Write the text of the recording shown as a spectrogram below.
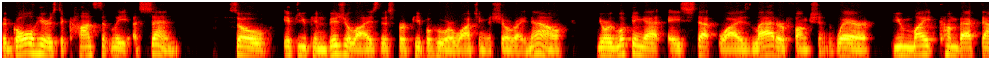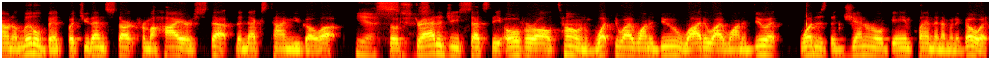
The goal here is to constantly ascend so if you can visualize this for people who are watching the show right now, you're looking at a stepwise ladder function where you might come back down a little bit, but you then start from a higher step the next time you go up. Yes. So strategy sets the overall tone. What do I want to do? Why do I want to do it? What is the general game plan that I'm going to go with?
